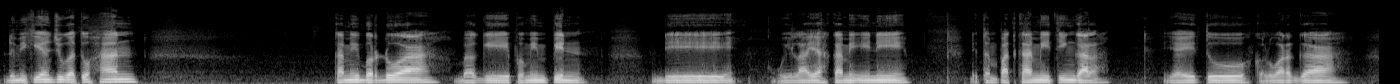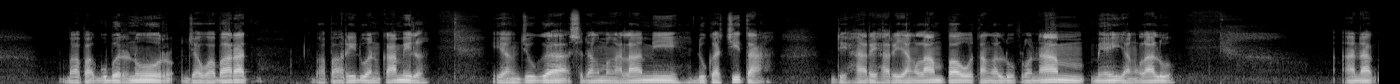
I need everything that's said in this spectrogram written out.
Demikian juga Tuhan, kami berdoa bagi pemimpin di wilayah kami ini, di tempat kami tinggal, yaitu keluarga Bapak Gubernur Jawa Barat, Bapak Ridwan Kamil, yang juga sedang mengalami duka cita di hari-hari yang lampau tanggal 26 Mei yang lalu. Anak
